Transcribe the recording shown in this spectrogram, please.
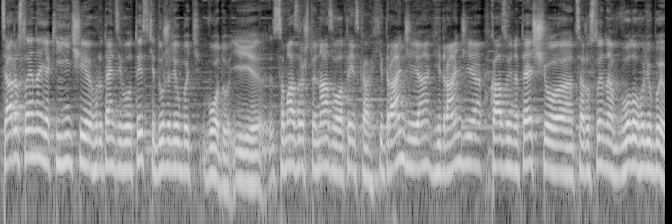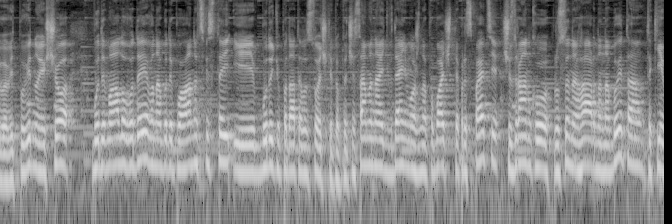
Ця рослина, як і інші гортензії волотисті, дуже любить воду. І сама, зрештою, назва латинська гідранджія гідранджія вказує на те, що ця рослина вологолюбива. Відповідно, якщо буде мало води, вона буде погано цвісти і будуть опадати листочки. Тобто, часами навіть в день можна побачити при спеці, що зранку рослина гарно набита, такі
